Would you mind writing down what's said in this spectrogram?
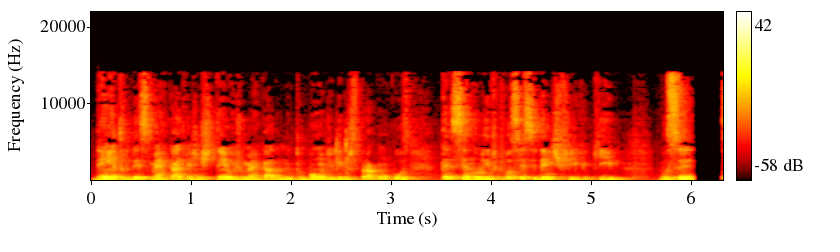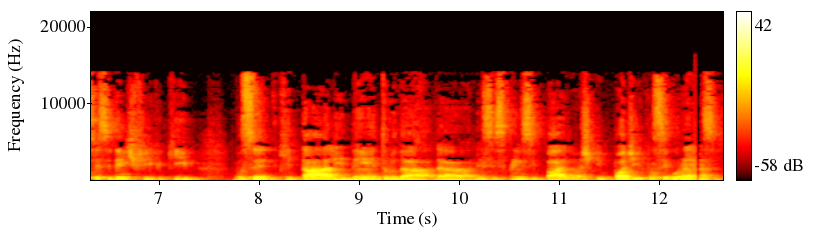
dentro desse mercado que a gente tem hoje um mercado muito bom de livros para concurso, tem sendo um livro que você se identifica que você, você se identifica que você que está ali dentro da, da, desses principais, eu acho que pode ir com segurança.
